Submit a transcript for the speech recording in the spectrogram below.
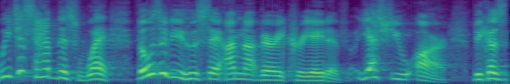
We just have this way. Those of you who say, I'm not very creative, yes, you are, because,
